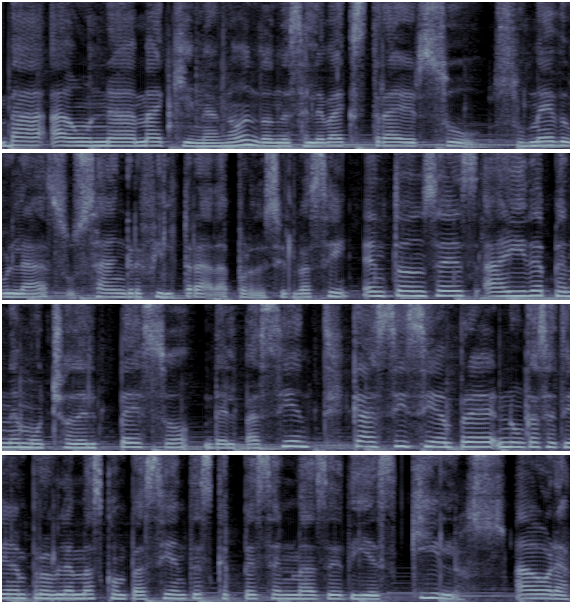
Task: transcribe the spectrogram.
va a una máquina, ¿no? En donde se le va a extraer su, su médula, su sangre filtrada, por decirlo así. Entonces ahí depende mucho del peso del paciente. Casi siempre nunca se tienen problemas con pacientes que pesen más de 10 kilos. Ahora,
